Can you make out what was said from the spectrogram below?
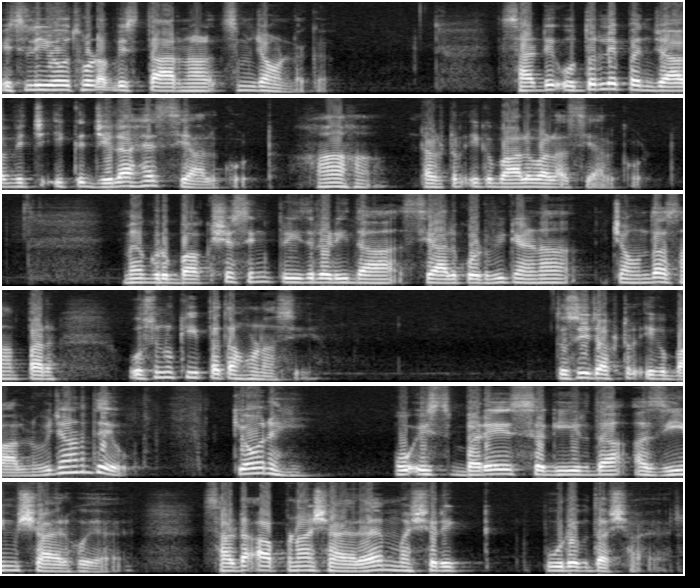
ਇਸ ਲਈ ਉਹ ਥੋੜਾ ਵਿਸਤਾਰ ਨਾਲ ਸਮਝਾਉਣ ਲੱਗਾ, ਸਾਡੇ ਉਧਰਲੇ ਪੰਜਾਬ ਵਿੱਚ ਇੱਕ ਜ਼ਿਲ੍ਹਾ ਹੈ ਸਿਆਲਕੋਟ। ਹਾਂ ਹਾਂ, ਡਾਕਟਰ ਇਕਬਾਲ ਵਾਲਾ ਸਿਆਲਕੋਟ। ਮੈਂ ਗੁਰਬਖਸ਼ ਸਿੰਘ ਪ੍ਰੀਤਲੜੀ ਦਾ ਸਿਆਲਕੋਟ ਵੀ ਕਹਿਣਾ ਚਾਹੁੰਦਾ ਸਾਂ, ਪਰ ਉਸ ਨੂੰ ਕੀ ਪਤਾ ਹੋਣਾ ਸੀ? ਤੁਸੀਂ ਡਾਕਟਰ ਇਕਬਾਲ ਨੂੰ ਵੀ ਜਾਣਦੇ ਹੋ? ਕਿਉਂ ਨਹੀਂ? ਉਹ ਇਸ ਬਰੇ ਸਗੀਰ ਦਾ ਅਜ਼ੀਮ ਸ਼ਾਇਰ ਹੋਇਆ ਹੈ। ਸਾਡਾ ਆਪਣਾ ਸ਼ਾਇਰ ਹੈ, ਮਸ਼ਰਕ ਪੂਰਬ ਦਾ ਸ਼ਾਇਰ।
